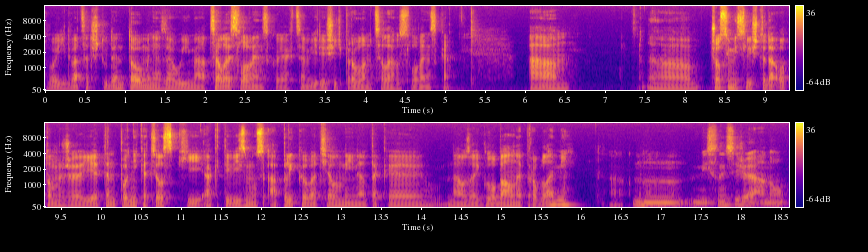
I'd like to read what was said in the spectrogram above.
tvojich 20 študentov, mňa zaujíma celé Slovensko, ja chcem vyriešiť problém celého Slovenska. A čo si myslíš teda o tom, že je ten podnikateľský aktivizmus aplikovateľný na také naozaj globálne problémy? Mm, myslím si, že áno,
